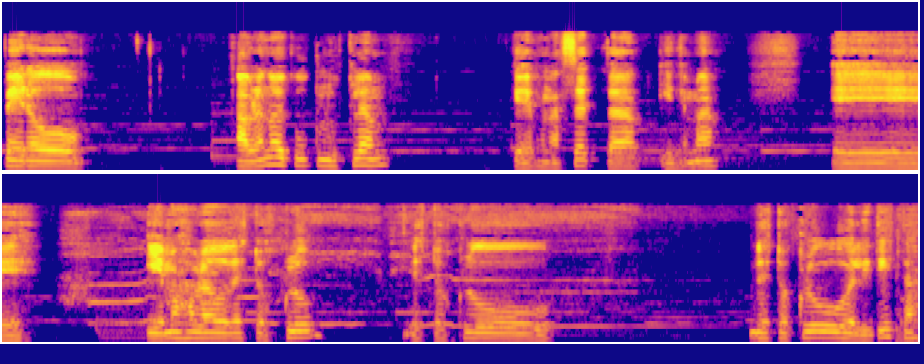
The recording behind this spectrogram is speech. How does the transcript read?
pero hablando de Ku Klux Klan, que es una secta y demás, eh, y hemos hablado de estos clubes, de estos clubes, de estos clubes elitistas,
